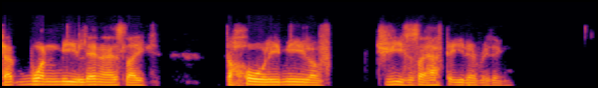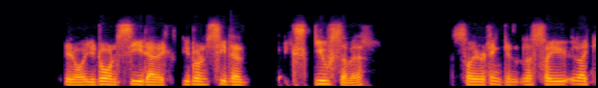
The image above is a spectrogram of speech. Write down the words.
that one meal then as like the holy meal of Jesus, I have to eat everything you know you don't see that you don't see that excuse of it. So you're thinking so you like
